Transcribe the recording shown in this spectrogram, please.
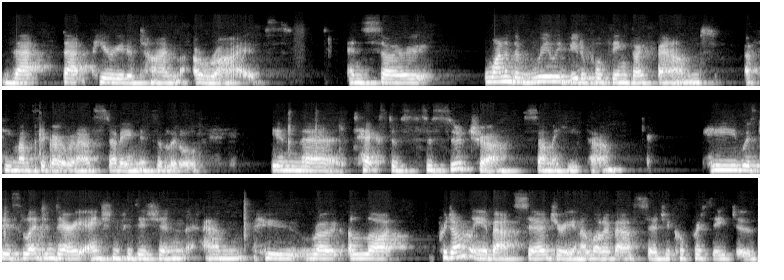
that that period of time arrives. And so one of the really beautiful things I found a few months ago when I was studying this a little in the text of Sushruta Samhita, he was this legendary ancient physician um, who wrote a lot predominantly about surgery, and a lot of our surgical procedures,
